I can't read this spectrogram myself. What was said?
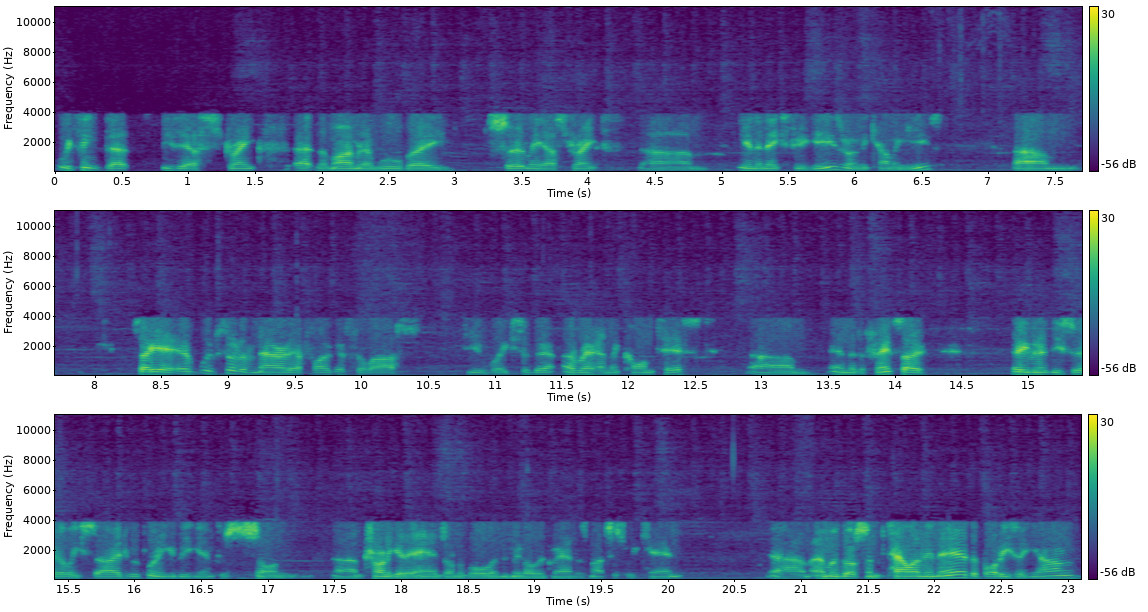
we think that is our strength at the moment and will be certainly our strength um, in the next few years or in the coming years. Um, so yeah, we've sort of narrowed our focus the last few weeks about around the contest um, and the defence. So even at this early stage, we're putting a big emphasis on um, trying to get our hands on the ball in the middle of the ground as much as we can. Um, and we've got some talent in there. The bodies are young,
